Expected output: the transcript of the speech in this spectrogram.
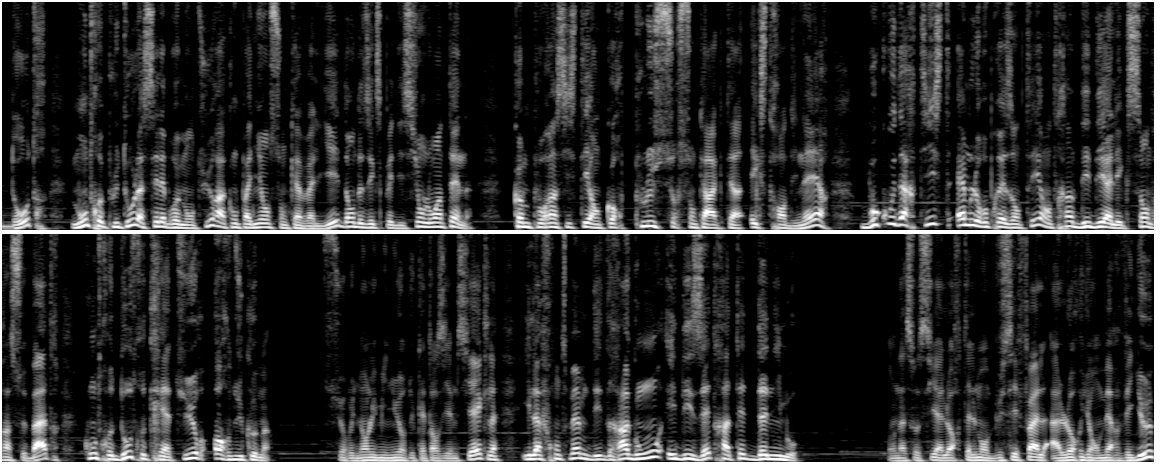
D'autres montrent plutôt la célèbre monture accompagnant son cavalier dans des expéditions lointaines. Comme pour insister encore plus sur son caractère extraordinaire, beaucoup d'artistes aiment le représenter en train d'aider Alexandre à se battre contre d'autres créatures hors du commun. Sur une enluminure du XIVe siècle, il affronte même des dragons et des êtres à tête d'animaux. On associe alors tellement Bucéphale à l'Orient merveilleux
